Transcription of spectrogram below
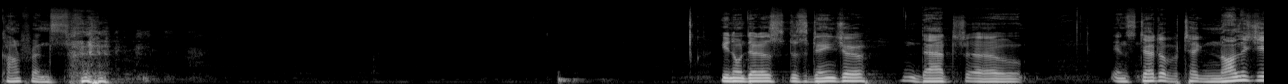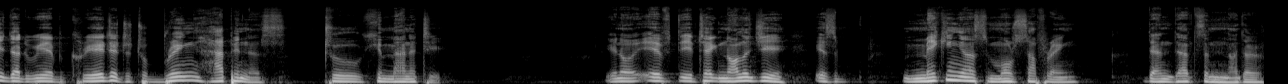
conference. you know, there is this danger that uh, instead of technology that we have created to bring happiness to humanity, you know, if the technology is making us more suffering, then that's another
